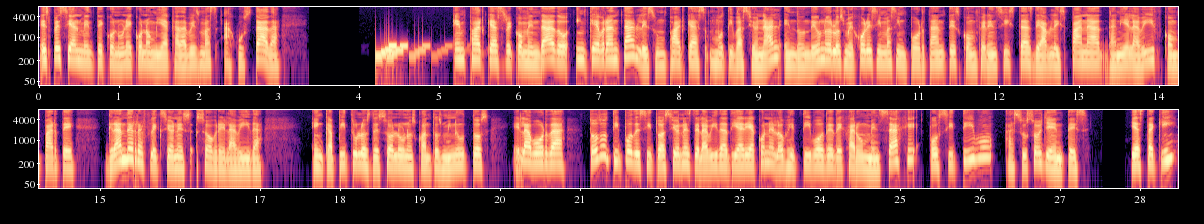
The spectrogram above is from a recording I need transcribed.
especialmente con una economía cada vez más ajustada. En podcast recomendado, Inquebrantables, un podcast motivacional en donde uno de los mejores y más importantes conferencistas de habla hispana, Daniel Aviv, comparte grandes reflexiones sobre la vida. En capítulos de solo unos cuantos minutos, él aborda todo tipo de situaciones de la vida diaria con el objetivo de dejar un mensaje positivo a sus oyentes. Y hasta aquí,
